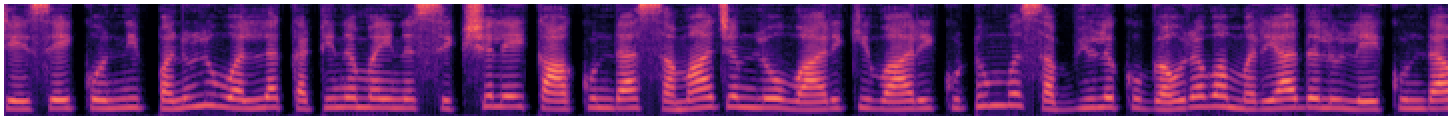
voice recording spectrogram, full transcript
చేసే కొన్ని పనులు వల్ల కఠినమైన శిక్షలే కాకుండా సమాజంలో వారికి వారి కుటుంబ సభ్యులకు గౌరవ మర్యాదలు లేకుండా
